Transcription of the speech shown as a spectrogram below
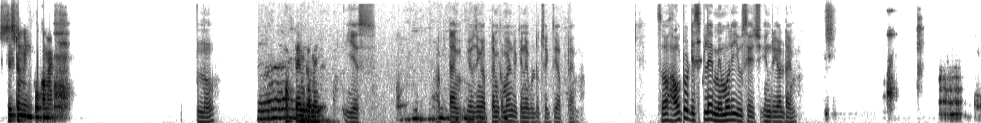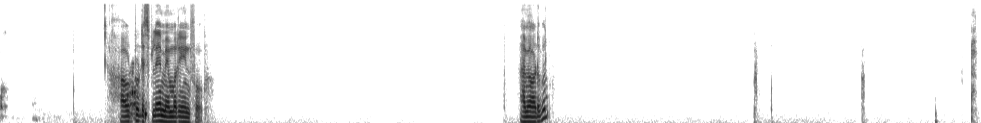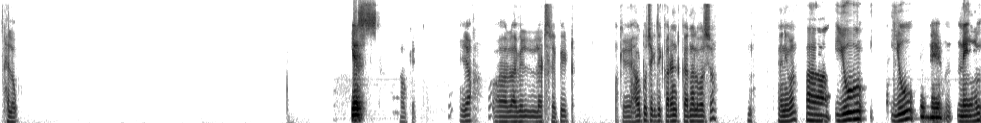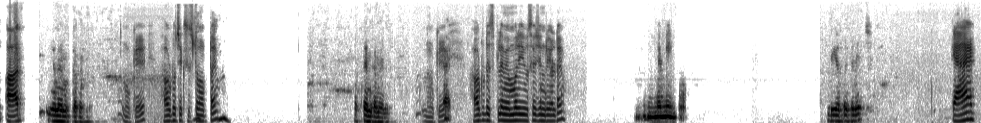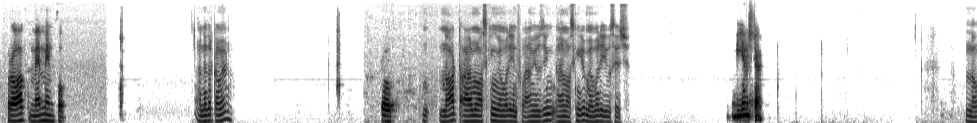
System info command. No. Uptime command. Yes. Uptime. Using uptime command, you can able to check the uptime. So how to display memory usage in real time? How to display memory info? I'm I audible? Hello. Yes. Okay. Yeah. Well, I will. Let's repeat. Okay. How to check the current kernel version? Anyone? uh, you you Name. name or Uname. Okay. How to check system uptime? Uptime command. Okay. Right. How to display memory usage in real time? Mem info. df hyphen h. cat proc mem info. Another command? Top. Not I am asking memory info. I am using I am asking you memory usage. VM stat. No.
